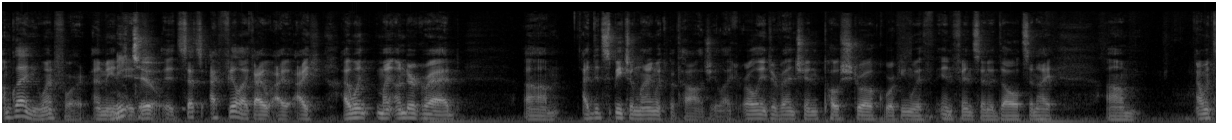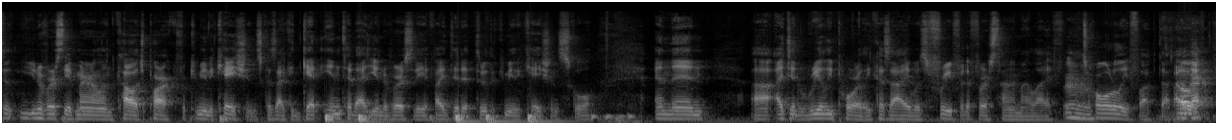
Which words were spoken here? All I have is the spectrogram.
I'm glad you went for it. I mean, Me it- too. It's such. I feel like I I, I, I went my undergrad. Um, I did speech and language pathology, like early intervention, post stroke, working with infants and adults, and I, um, I went to University of Maryland College Park for communications because I could get into that university if I did it through the communications school, and then. Uh, I did really poorly because I was free for the first time in my life. Totally fucked up. I Oh, left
